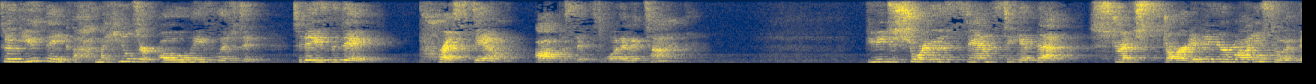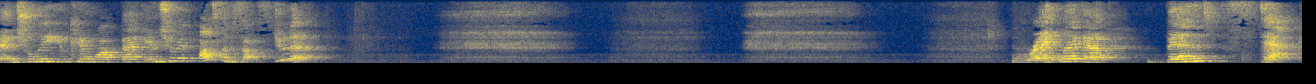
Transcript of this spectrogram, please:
So if you think, oh, my heels are always lifted, today's the day. Press down, opposites, one at a time. If you need to shorten the stance to get that stretch started in your body so eventually you can walk back into it, awesome sauce, do that. Right leg up, bend, stack.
